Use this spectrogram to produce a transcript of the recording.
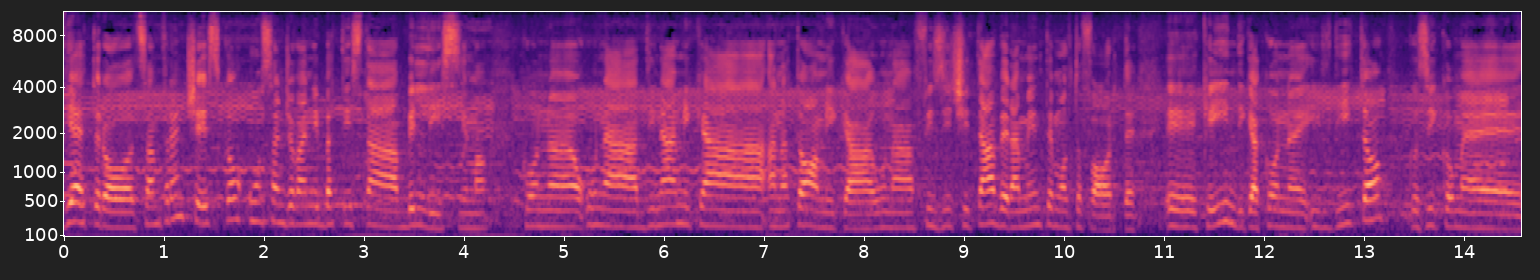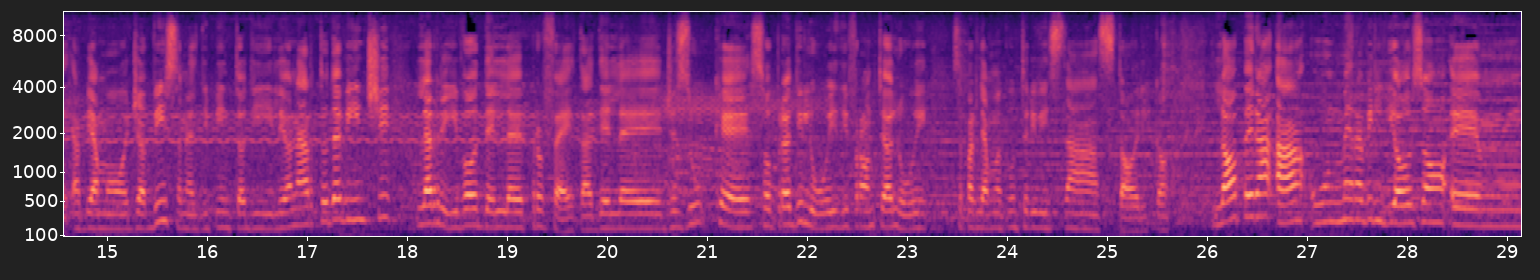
dietro San Francesco un San Giovanni Battista bellissimo, con eh, una dinamica anatomica, una fisicità veramente molto forte eh, che indica con il dito, così come abbiamo già visto nel dipinto di Leonardo da Vinci, l'arrivo del profeta, del Gesù che è sopra di lui, di fronte a lui, se parliamo dal punto di vista storico. L'opera ha un meraviglioso ehm,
